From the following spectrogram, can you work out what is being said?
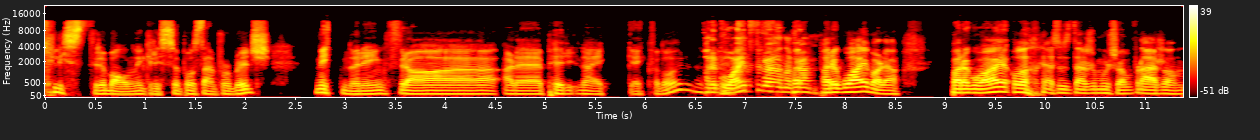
klistrer ballen i krysset på Stamford Bridge. 19-åring fra Er det Peru... Nei, Ecuador? Paraguay tror jeg han er fra. Paraguay var det, ja. Paraguay, og jeg syns det er så morsomt, for det er sånn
